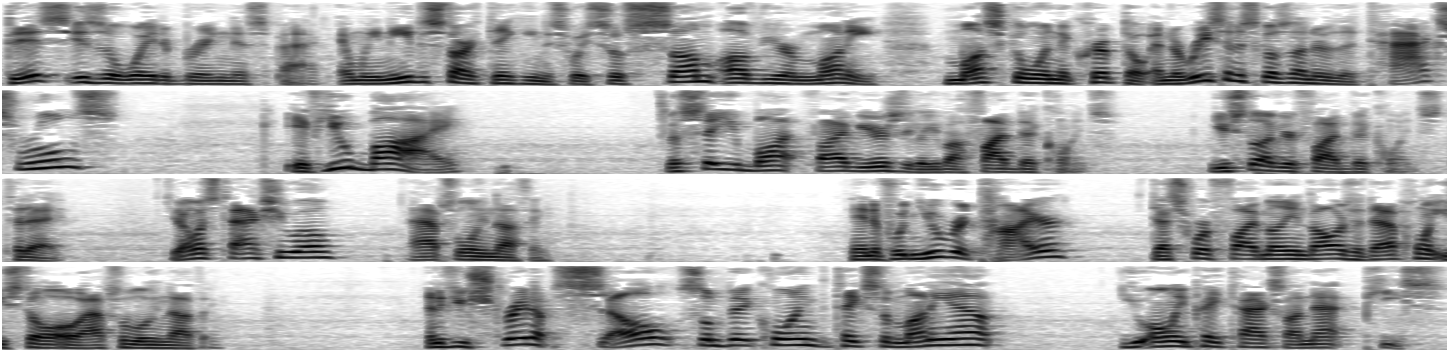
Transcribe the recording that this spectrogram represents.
This is a way to bring this back. And we need to start thinking this way. So some of your money must go into crypto. And the reason this goes under the tax rules, if you buy, let's say you bought five years ago, you bought five bitcoins. You still have your five bitcoins today. Do you know how much tax you owe? Absolutely nothing. And if when you retire, that's worth $5 million, at that point you still owe absolutely nothing. And if you straight up sell some Bitcoin to take some money out, you only pay tax on that piece.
